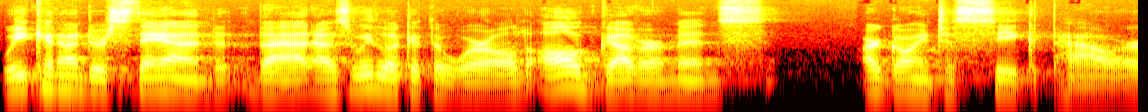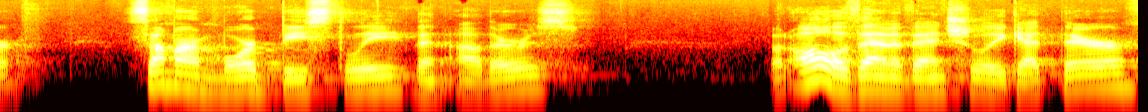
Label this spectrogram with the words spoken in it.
We can understand that as we look at the world, all governments are going to seek power. Some are more beastly than others. But all of them eventually get there.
